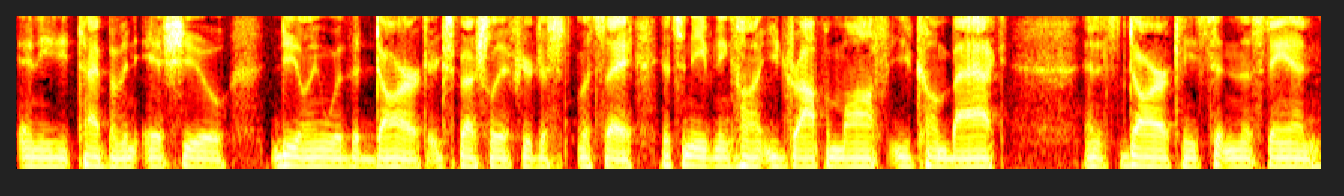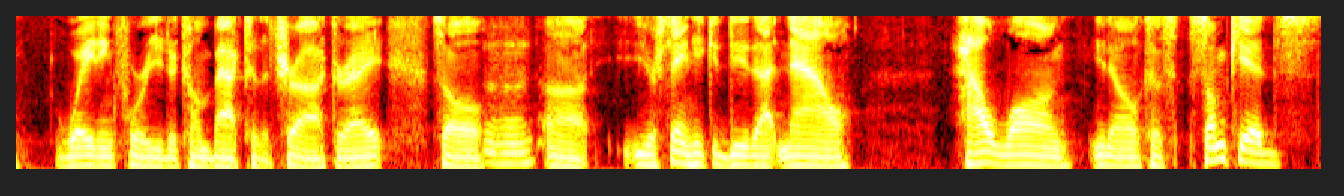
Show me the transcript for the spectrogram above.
any type of an issue dealing with the dark, especially if you're just, let's say, it's an evening hunt, you drop him off, you come back, and it's dark, and he's sitting in the stand waiting for you to come back to the truck, right? So, uh, you're saying he could do that now. How long, you know, because some kids,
